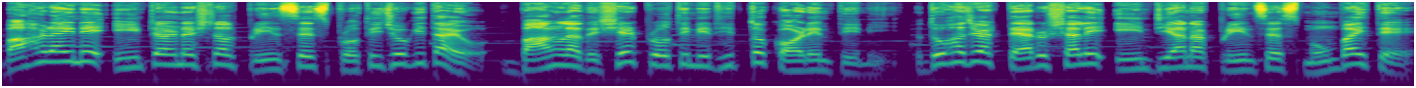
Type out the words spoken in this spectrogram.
বাহরাইনে ইন্টারন্যাশনাল প্রিন্সেস প্রতিযোগিতায়ও বাংলাদেশের প্রতিনিধিত্ব করেন তিনি। দু হাজার তেরো সালে ইন্ডিয়ানা প্রিন্সেস মুম্বাইতে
